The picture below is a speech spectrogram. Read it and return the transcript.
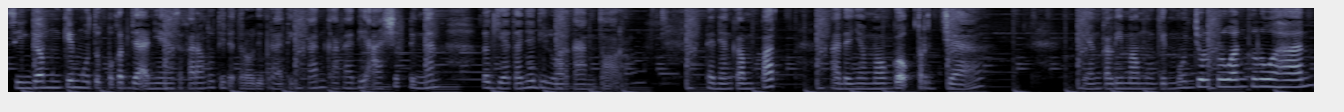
Sehingga mungkin mutu pekerjaannya yang sekarang tuh tidak terlalu diperhatikan karena dia asyik dengan kegiatannya di luar kantor. Dan yang keempat, adanya mogok kerja yang kelima mungkin muncul keluhan-keluhan,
